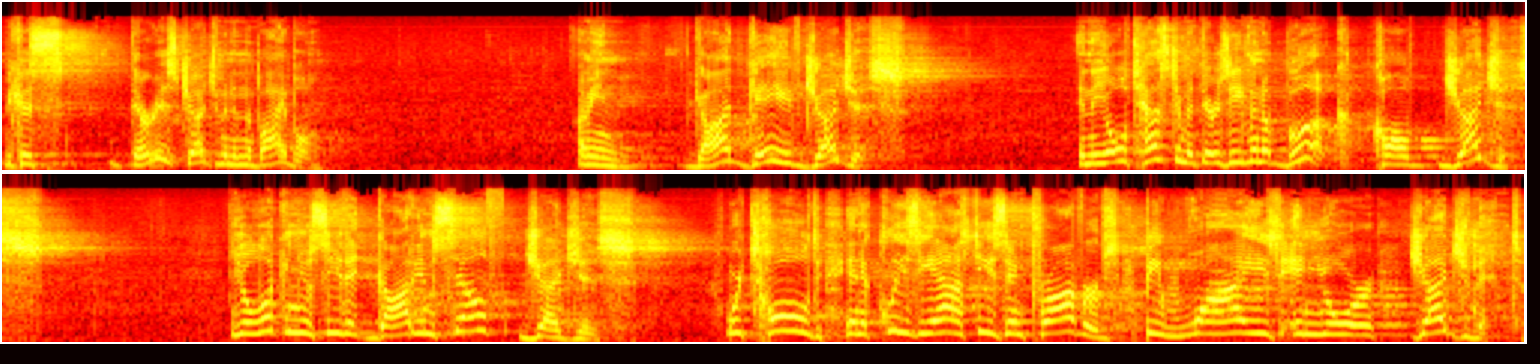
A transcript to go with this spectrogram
Because there is judgment in the Bible. I mean, God gave judges. In the Old Testament, there's even a book called Judges. You'll look and you'll see that God Himself judges. We're told in Ecclesiastes and Proverbs be wise in your judgment.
